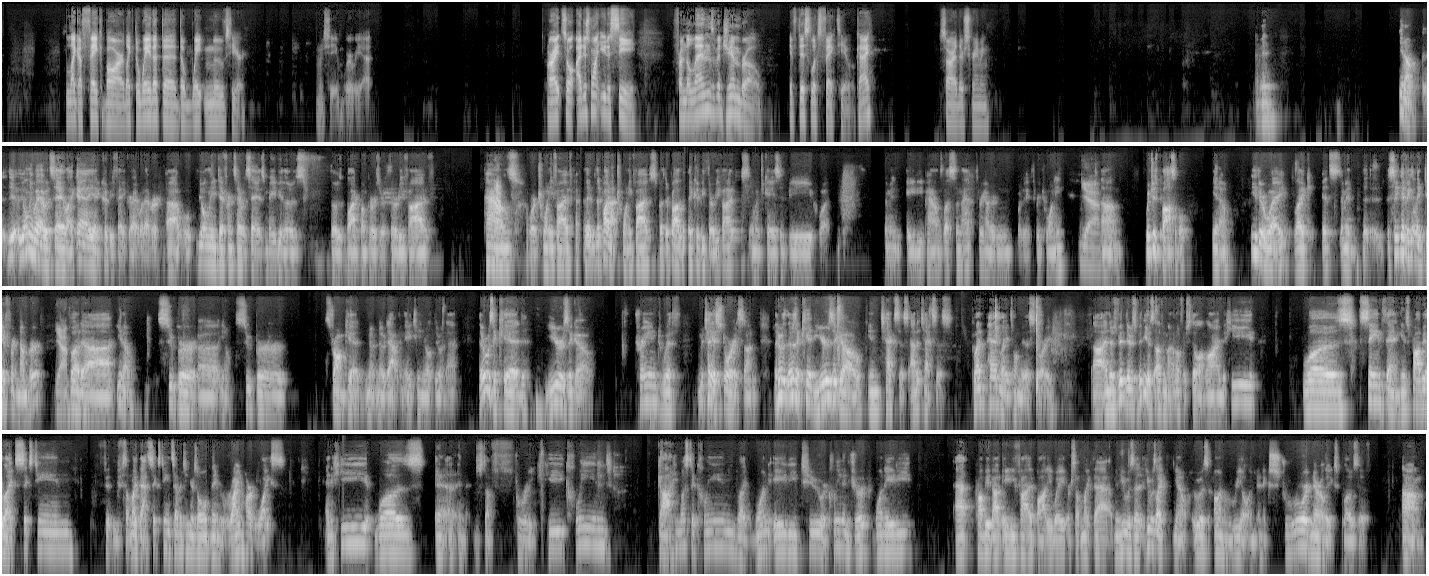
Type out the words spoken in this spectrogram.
like a fake bar, like the way that the the weight moves here. Let me see where are we at. All right, so I just want you to see from the lens of a gym bro if this looks fake to you, okay? Sorry, they're screaming. I mean, you know, the, the only way I would say like, yeah, yeah, it could be fake, right? Whatever. Uh, the only difference I would say is maybe those those black bumpers are 35 pounds yeah. or 25. They're, they're, probably not 25s, but they're probably they could be 35s. In which case it'd be what? I mean, 80 pounds less than that, 300 and what are they, 320. Yeah. Um, which is possible, you know. Either way, like it's, I mean, the, the significantly different number yeah. But uh, you know, super uh, you know, super strong kid, no no doubt, an 18 year old doing that. There was a kid years ago trained with let me tell you a story, son. There was, there was a kid years ago in Texas, out of Texas. Glenn Pendlay told me this story. Uh, and there's there's videos of him. I don't know if they're still online, but he was same thing. He was probably like 16, something like that, 16, 17 years old, named Reinhard Weiss. And he was a, a, just a freak. He cleaned, God, he must have cleaned like 182 or clean and jerk 180 at probably about 85 body weight or something like that. I mean, he was a he was like you know it was unreal and, and extraordinarily explosive. Um,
